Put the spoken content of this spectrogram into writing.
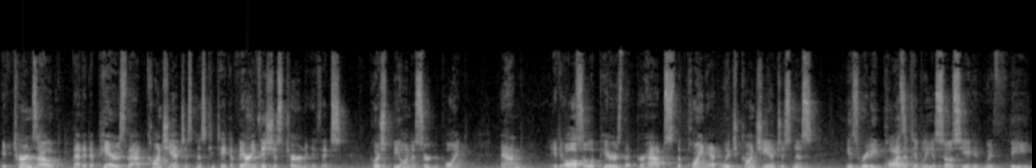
it turns out that it appears that conscientiousness can take a very vicious turn if it's pushed beyond a certain point. And it also appears that perhaps the point at which conscientiousness is really positively associated with the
